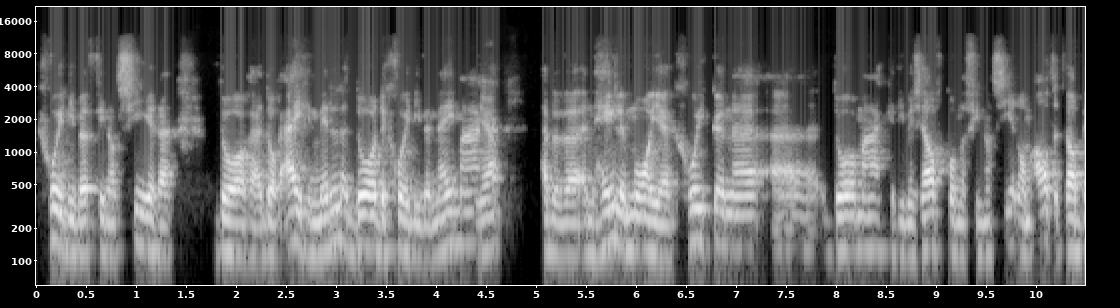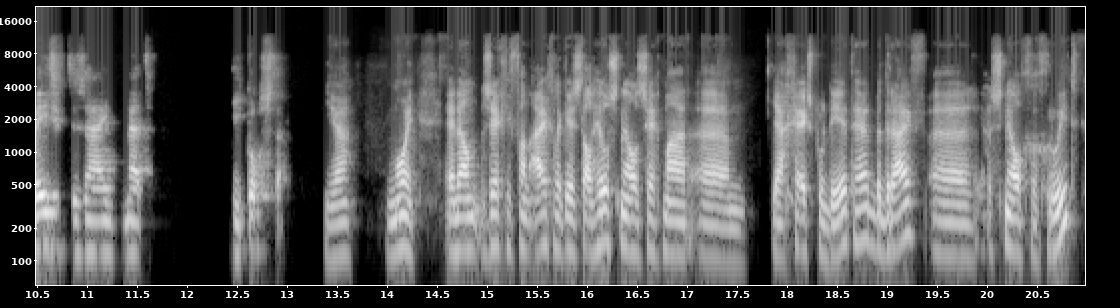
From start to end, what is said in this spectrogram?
groei die we financieren door, uh, door eigen middelen, door de groei die we meemaken. Ja. Hebben we een hele mooie groei kunnen doormaken die we zelf konden financieren, om altijd wel bezig te zijn met die kosten. Ja, mooi. En dan zeg je van eigenlijk is het al heel snel, zeg maar. Um ja, geëxplodeerd, hè, het bedrijf, uh, snel gegroeid.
